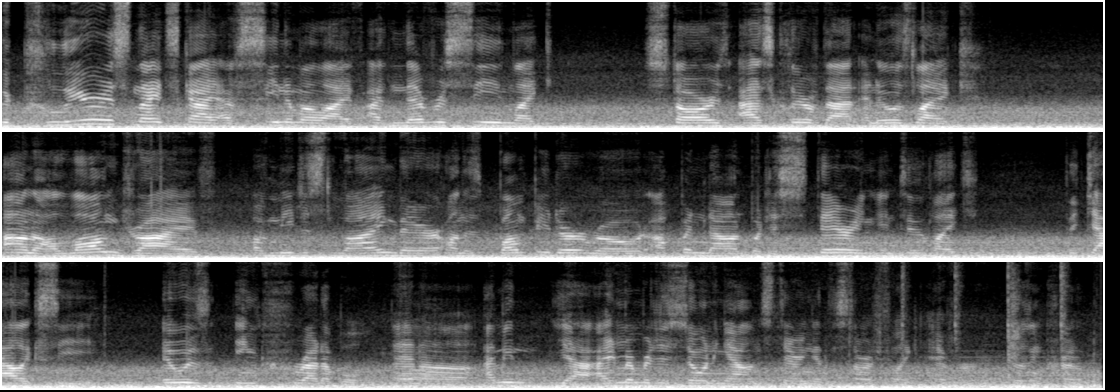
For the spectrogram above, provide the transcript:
The clearest night sky I've seen in my life. I've never seen like stars as clear of that. And it was like, I don't know, a long drive of me just lying there on this bumpy dirt road, up and down, but just staring into like the galaxy. It was incredible. And uh, I mean, yeah, I remember just zoning out and staring at the stars for like ever. It was incredible.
